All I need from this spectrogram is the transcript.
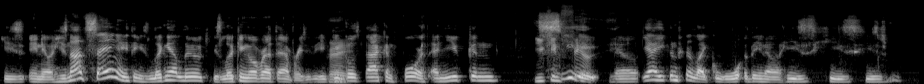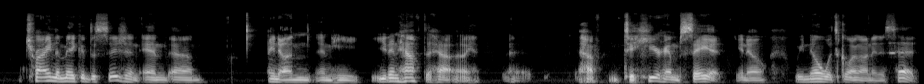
He's you know he's not saying anything. He's looking at Luke. He's looking over at the Emperor. He, he Right. goes back and forth, and you can You can see, feel- You know, yeah, you can feel like you know he's he's he's trying to make a decision, and um, you know, and, and he you didn't have to have uh, have to hear him say it. You know, we know what's going on in his head.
